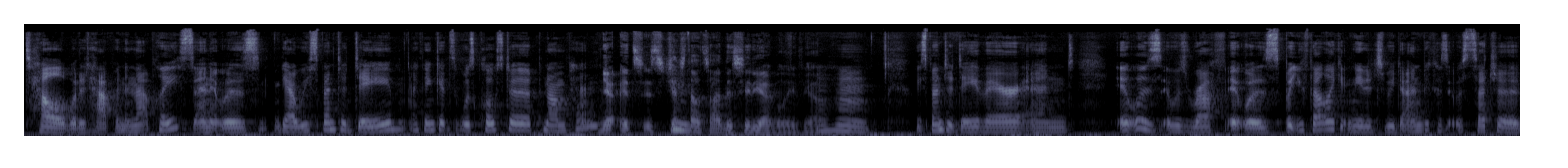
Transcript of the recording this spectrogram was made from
tell what had happened in that place and it was yeah we spent a day i think it was close to phnom penh yeah it's it's just mm. outside the city i believe yeah mm-hmm. we spent a day there and it was it was rough it was but you felt like it needed to be done because it was such a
